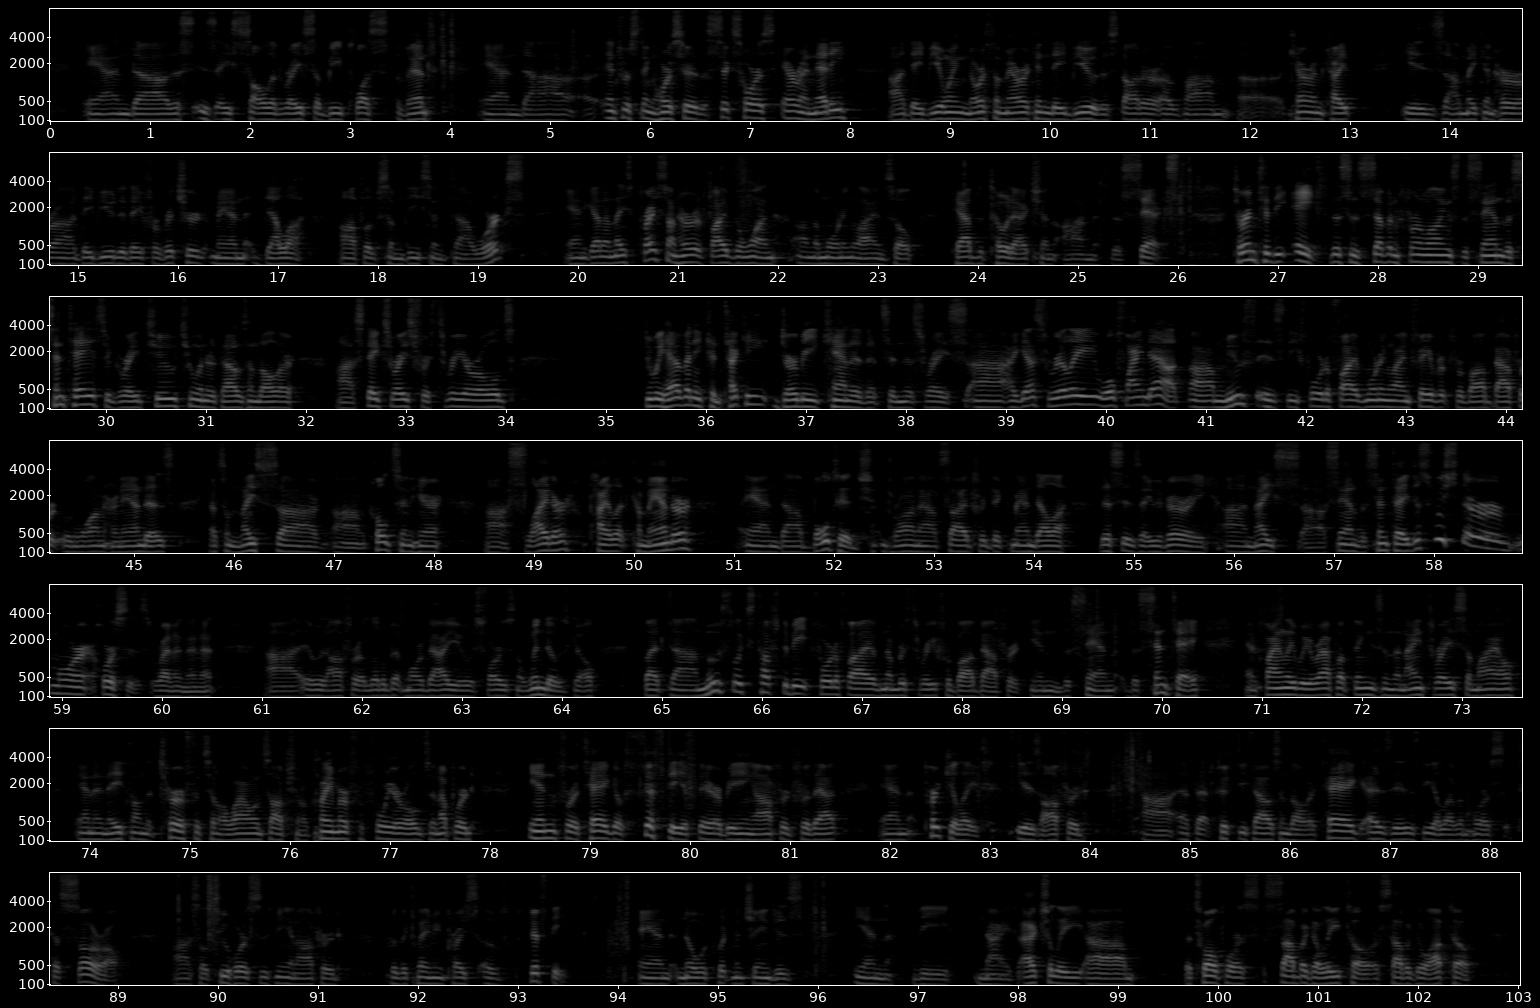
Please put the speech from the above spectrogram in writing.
And uh, this is a solid race, a B plus event. And uh, interesting horse here, the six horse Aranetti, uh, debuting North American debut. This daughter of um, uh, Karen Kite is making her debut today for Richard Mandella off of some decent works and got a nice price on her at five to one on the morning line. So tab the tote action on the sixth. Turn to the eighth. This is seven furlongs. The San Vicente. It's a grade two, two hundred thousand dollar uh, stakes race for three year olds. Do we have any Kentucky Derby candidates in this race? Uh, I guess really we'll find out. Uh, Muth is the four to five morning line favorite for Bob Baffert with Juan Hernandez. Got some nice uh, um, colts in here uh, slider, pilot commander, and uh, voltage drawn outside for Dick Mandella. This is a very uh, nice uh, San Vicente. Just wish there were more horses running in it. Uh, it would offer a little bit more value as far as the windows go. But uh, Muth looks tough to beat, four to five, number three for Bob Baffert in the San Vicente. And finally, we wrap up things in the ninth race, a mile and an eighth on the turf. It's an allowance optional claimer for four year olds and upward in for a tag of 50 if they are being offered for that. And Percolate is offered uh, at that $50,000 tag, as is the 11 horse Tesoro. Uh, so two horses being offered for the claiming price of 50 and no equipment changes in the ninth. Actually, um, the 12 horse Sabagalito or Sabagalato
